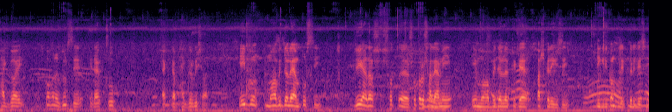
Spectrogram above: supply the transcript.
ভাগ্যই কখনো জুড়ছে এটা খুব একটা ভাগ্যের বিষয়। এই মহাবিদ্যালয়ে আমি পড়ছি, দুই হাজার সতেরো সালে আমি এই মহাবিদ্যালয় থেকে পাশ করে গেছি, ডিগ্রি কমপ্লিট করে গেছি।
